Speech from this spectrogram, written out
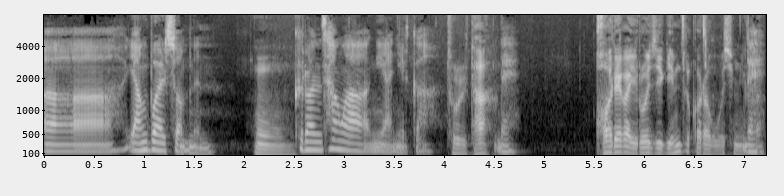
어, 양보할 수 없는 음. 그런 상황이 아닐까. 둘 다. 네. 거래가 이루어지기 힘들 거라고 보십니까? 네.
